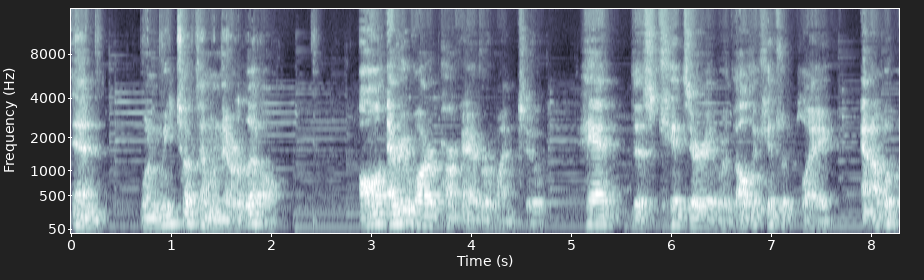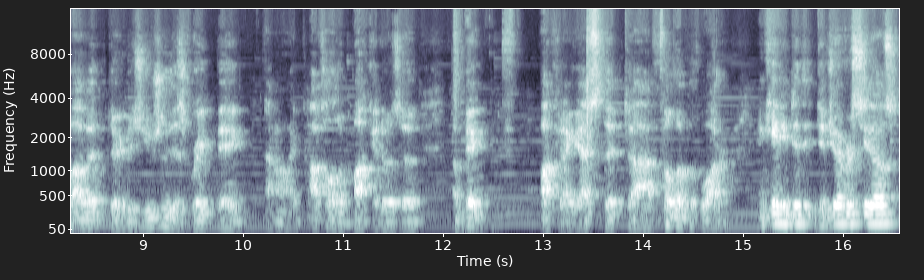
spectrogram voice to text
And when we took them when they were little, all every water park I ever went to had this kids area where all the kids would play, and up above it there was usually this great big I don't know I'll call it a bucket. It was a, a big bucket I guess that uh, filled up with water. And Katie, did did you ever see those?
